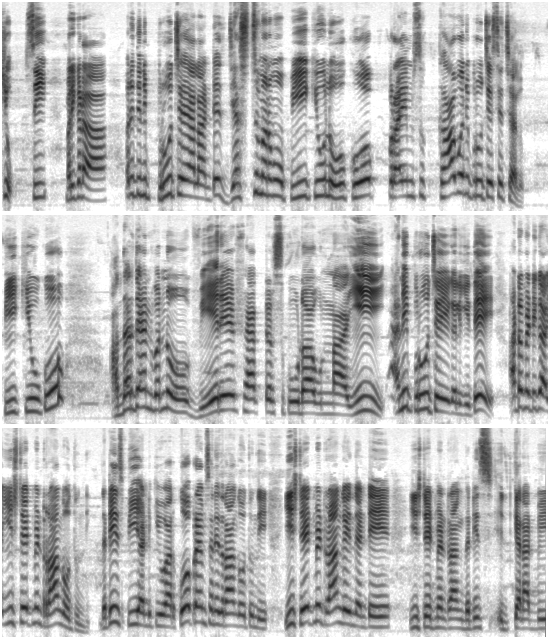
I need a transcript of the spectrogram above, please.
q see మరి ఇక్కడ మరి దీన్ని ప్రూవ్ చేయాలంటే జస్ట్ మనము పీక్యూలు కో ప్రైమ్స్ కావు అని ప్రూవ్ చేస్తే చాలు. పీక్యూకు అదర్ దాన్ వన్ వేరే ఫ్యాక్టర్స్ కూడా ఉన్నాయి అని ప్రూవ్ చేయగలిగితే ఆటోమేటిక్గా ఈ స్టేట్మెంట్ రాంగ్ అవుతుంది. That is p and q are coprimes అనేది రాంగ్ అవుతుంది. ఈ స్టేట్మెంట్ రాంగ్ అయిందంటే ఈ statement wrong that is it cannot be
